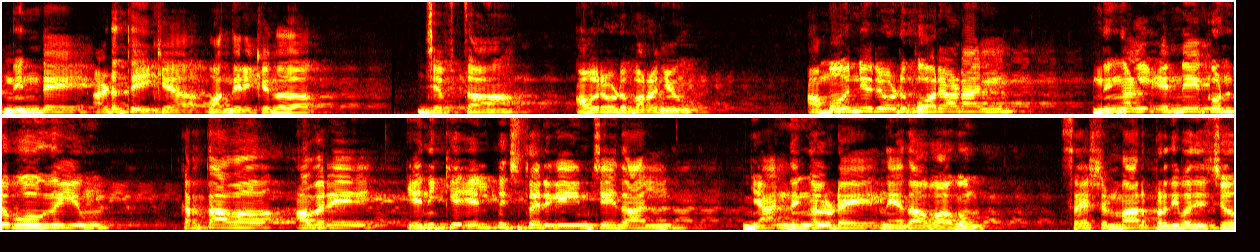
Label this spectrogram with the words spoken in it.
നിന്റെ അടുത്തേക്ക് വന്നിരിക്കുന്നത്. ജഫ്ത അവരോട് പറഞ്ഞു അമോന്യരോട് പോരാടാൻ നിങ്ങൾ എന്നെ കൊണ്ടുപോവുകയും കർത്താവ് അവരെ എനിക്ക് ഏൽപ്പിച്ചു തരികയും ചെയ്താൽ ഞാൻ നിങ്ങളുടെ നേതാവാകും. ശേഷന്മാർ പ്രതിവദിച്ചു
